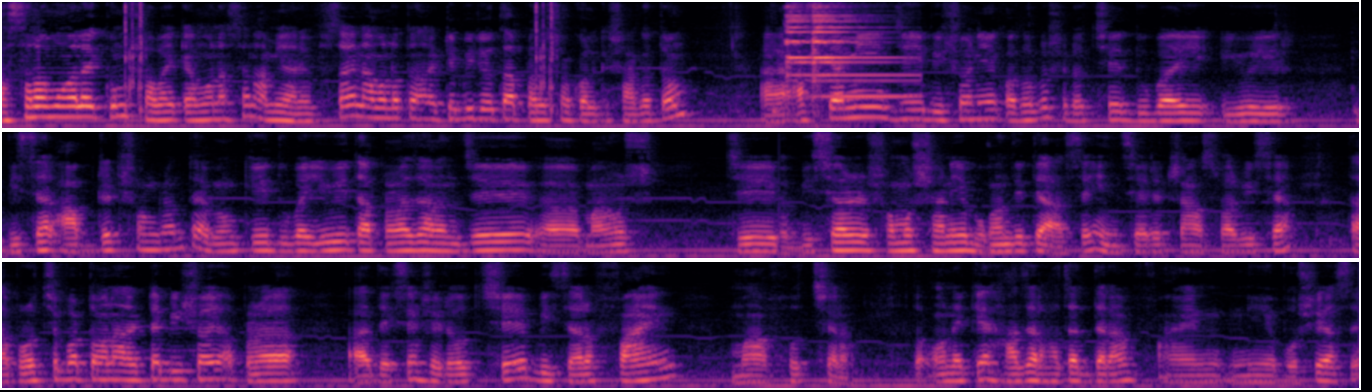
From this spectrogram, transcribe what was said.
আসসালামু আলাইকুম, সবাই কেমন আছেন? আমি আরিফ হুসাইন, আমার নতুন আরেকটি ভিডিওতে আপনাদের সকলকে স্বাগতম। আজকে আমি যে বিষয় নিয়ে কথা বলব সেটা হচ্ছে দুবাই ইউএর ভিসার আপডেট সংক্রান্ত এবং কি দুবাই ইউএতে আপনারা জানেন যে মানুষ যে ভিসার সমস্যা নিয়ে ভোগান্তিতে আছে, ইনসাইডে ট্রান্সফার ভিসা। তারপর হচ্ছে বর্তমানে আরেকটা বিষয় আপনারা দেখছেন, সেটা হচ্ছে ভিসার ফাইন মাফ হচ্ছে না। তো অনেকে হাজার হাজার দ্বারা ফাইন নিয়ে বসে আছে,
